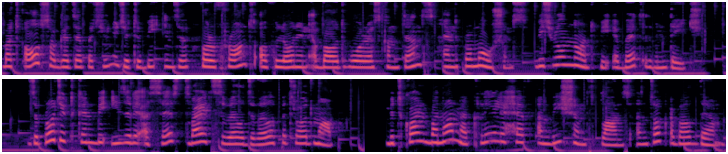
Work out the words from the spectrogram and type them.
but also get the opportunity to be in the forefront of learning about various contents and promotions, which will not be a bad advantage. The project can be easily assessed by its well-developed roadmap. Bitcoin Banana clearly have ambitious plans and talk about them.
